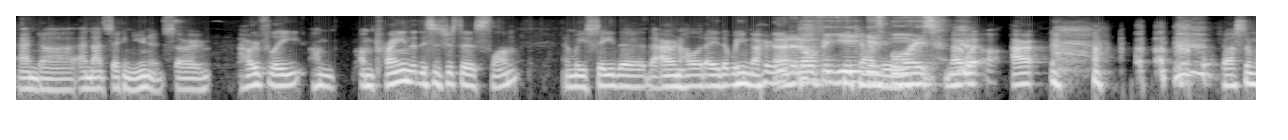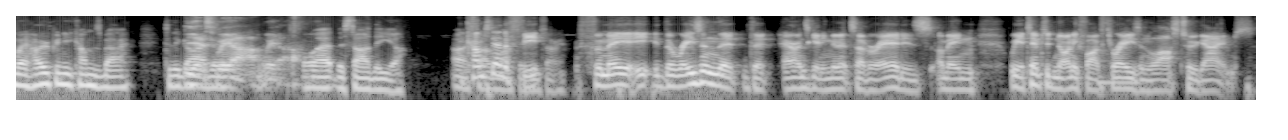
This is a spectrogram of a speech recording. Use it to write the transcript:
and uh, and that second unit. So hopefully, I'm I'm praying that this is just a slump and we see the the Aaron Holiday that we know. Heard it all for years, boys. No, uh, Justin, we're hoping he comes back to the guy. Yes, we are. We are. Or at the start of the year. it comes down to fit. Sorry. For me, it, the reason that that Aaron's getting minutes over Ed is, I mean, we attempted 95 threes in the last two games.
